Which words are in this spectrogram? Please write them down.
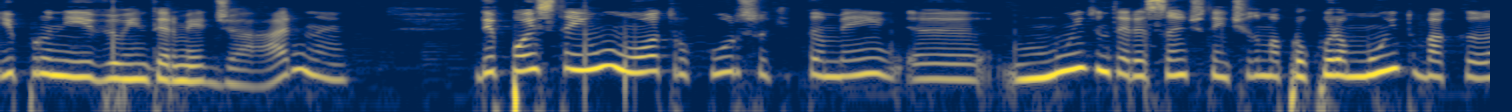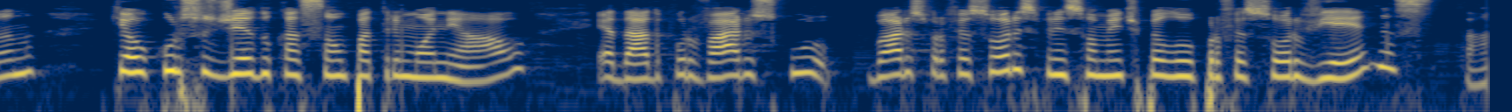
e para o nível intermediário, né? Depois tem um outro curso que também é muito interessante, tem tido uma procura muito bacana, que é o curso de educação patrimonial. É dado por vários, vários professores, principalmente pelo professor Viegas, tá?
